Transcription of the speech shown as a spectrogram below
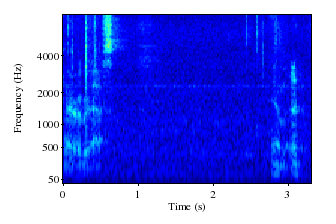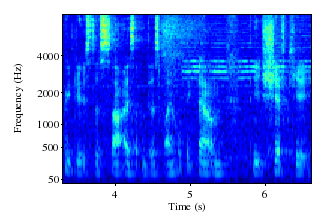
paragraphs. And I'm going to reduce the size of this by holding down the shift key.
